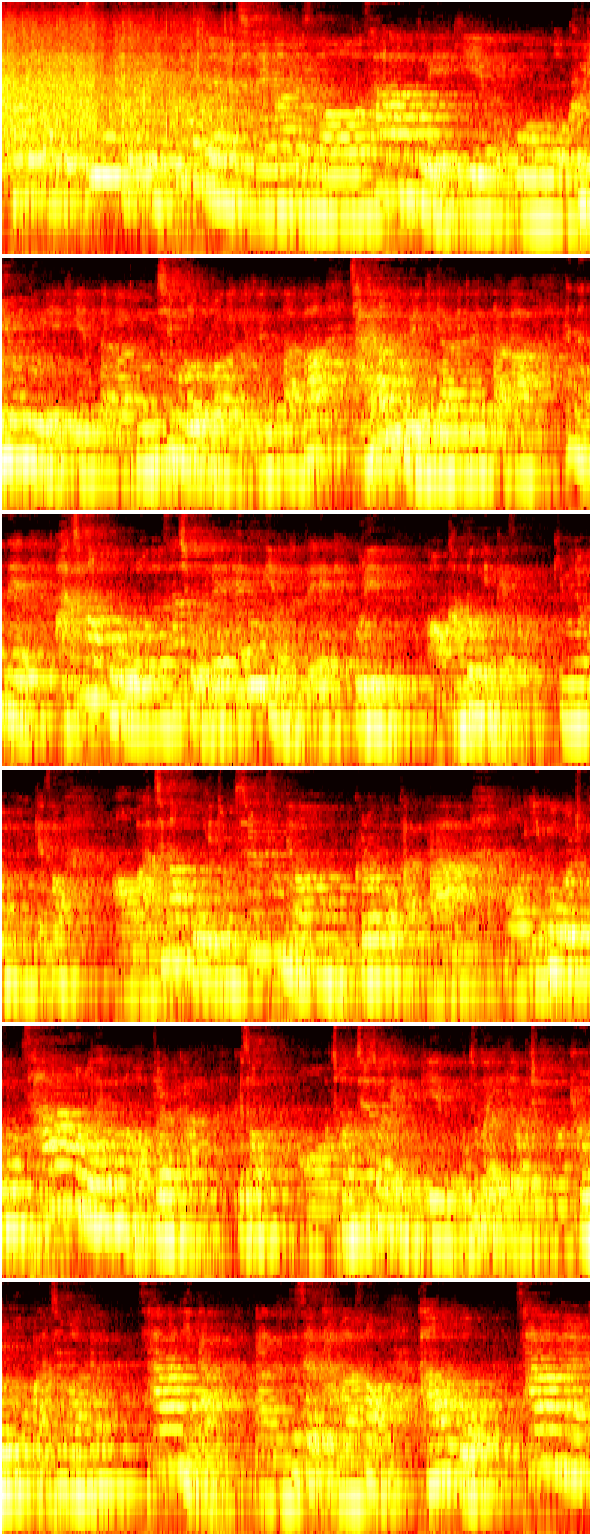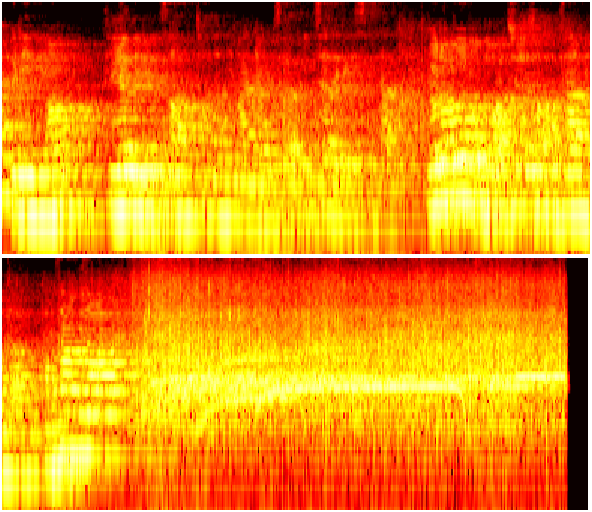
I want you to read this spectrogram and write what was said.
저희가 이제 쭉 이렇게 프로그램을 진행하면서 사랑도 얘기해보고 동심으로 돌아가기도 했다가 자연도 얘기하기도 했다가 했는데 마지막 곡으로는 사실 원래 해곡이었는데 우리 어, 감독님께서 김은영 감독님께서 어, 마지막 곡이 좀 슬프면 그럴 것 같다. 어, 이 곡을 조금 사랑으로 해보면 어떨까. 그래서 어, 전체적인 우리 모두가 얘기하고 싶은 건 결국 마지막은 사랑이다. 라는 뜻을 담아서 다음 곡 사랑을 그리며 들려드리면서 저는 이만 여기서 인사드리겠습니다. 여러분 오늘 와주셔서 감사합니다. 감사합니다.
